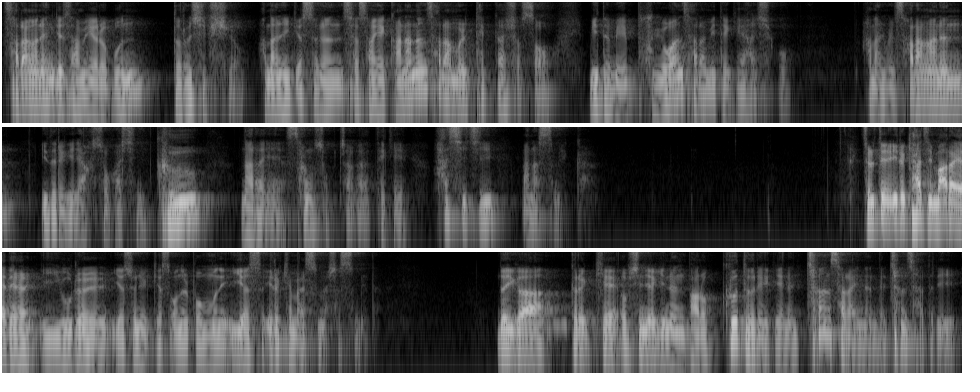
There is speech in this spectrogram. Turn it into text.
사랑하는 형제자매 여러분 들으십시오. 하나님께서는 세상에 가난한 사람을 택하셔서 믿음에 부요한 사람이 되게 하시고 하나님을 사랑하는 이들에게 약속하신 그 나라의 상속자가 되게 하시지 않았습니까? 절대 이렇게 하지 말아야 될 이유를 예수님께서 오늘 본문에 이어서 이렇게 말씀하셨습니다. 너희가 그렇게 없인 여기는 바로 그들에게는 천사가 있는데 천사들이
